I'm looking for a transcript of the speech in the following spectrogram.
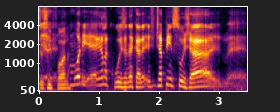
Rapaz, assim é, fora. Mori, é aquela coisa, né, cara? A gente já pensou já. é,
